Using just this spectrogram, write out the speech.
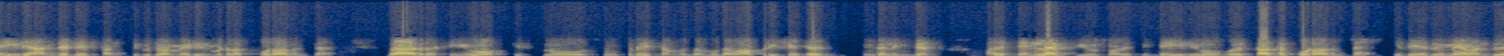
டெய்லி ஹண்ட்ரட் டேஸ் கன்சிக்யூட்டிவா மேட் இன் மெட்ராஸ் போட ஆரம்பிச்சேன். வேற சிஇஓ ஆஃப் கிஸ்லோ சுரேஷ் சம்பந்தம் கூட அப்ரிஷியேட்டட் இந்த லிங்க்டன் அது டென் லேக் வியூஸ் வந்துச்சு. டெய்லி ஒவ்வொரு ஸ்டார்ட் அப் போட ஆரம்பிச்சேன். இது எதுவுமே வந்து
